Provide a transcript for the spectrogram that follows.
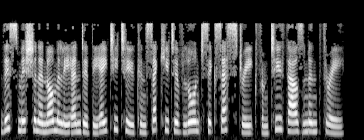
This mission anomaly ended the 82 consecutive launch success streak from 2003.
